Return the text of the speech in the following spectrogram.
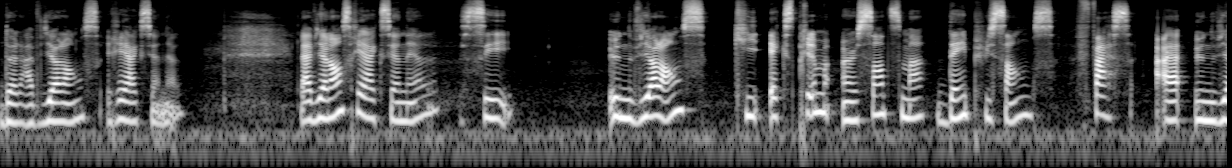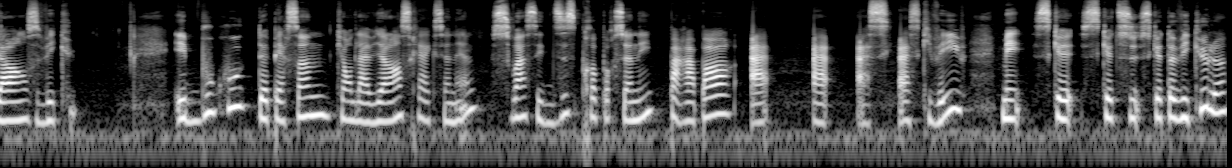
de la violence réactionnelle. La violence réactionnelle, c'est une violence qui exprime un sentiment d'impuissance face à une violence vécue. Et beaucoup de personnes qui ont de la violence réactionnelle, souvent c'est disproportionné par rapport à, à, à, ce- qu'ils vivent, mais ce que, ce que tu ce que as vécu, là,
